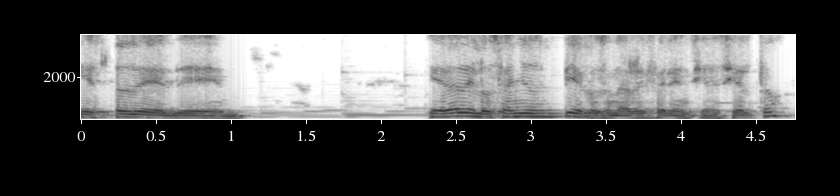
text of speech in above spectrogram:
esto de, de, Era de los años viejos una referencia, ¿cierto?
